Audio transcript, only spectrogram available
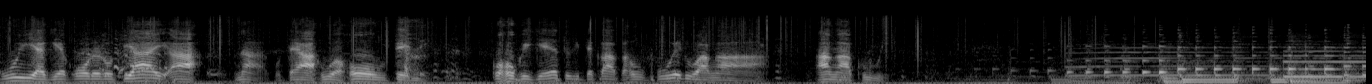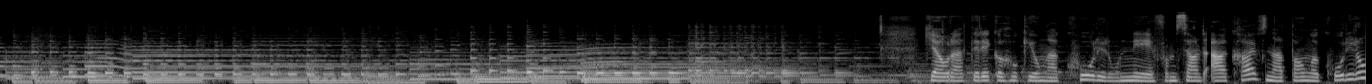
kuia kia kōrero ti ai. ā, nā, ko te ahua hou tēnei. Ko hoki ke atu ki te kākahu pueru a ngā, a ngā kui. Kia ora, te reka hoki o ngā kōrero ne from Sound Archives, ngā taonga kōrero,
